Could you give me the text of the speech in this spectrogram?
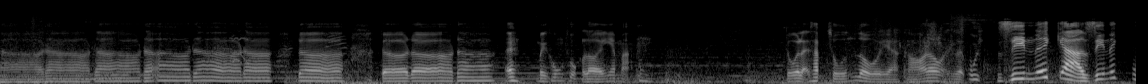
Da da da da da da da da da da. Ê, mình không thuộc lời anh em ạ. Tôi lại sắp trốn rồi à có đâu mọi người. Ui zin x à zin x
